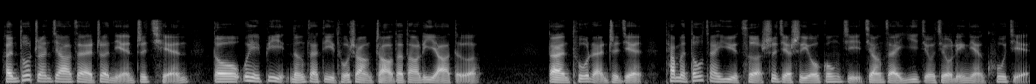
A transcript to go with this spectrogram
很多专家在这年之前都未必能在地图上找得到利雅得。但突然之间，他们都在预测世界石油供给将在1990年枯竭。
